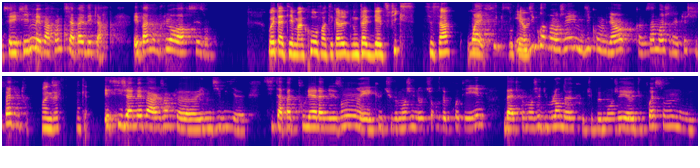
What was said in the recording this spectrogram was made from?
C'est l'équilibre, mais par contre, il n'y a pas d'écart. Et pas non plus en hors saison. Ouais, t'as tes macros, enfin tes calories, donc t'as des diètes fixes, c'est ça? Ou- Ouais, fixe. Il me dit quoi manger, il me dit combien. Comme ça, moi, je réfléchis pas du tout. Ouais, exact. Et si jamais, par exemple, euh, il me dit oui, euh, si t'as pas de poulet à la maison et que tu veux manger une autre source de protéines, bah, tu peux manger du blanc d'œuf ou tu peux manger euh, du poisson. Ou...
